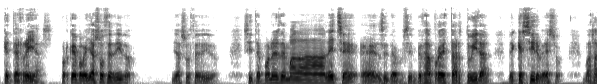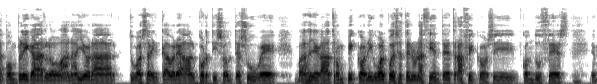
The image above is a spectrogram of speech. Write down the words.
Que te rías. ¿Por qué? Porque ya ha sucedido. Ya ha sucedido. Si te pones de mala leche, ¿eh? si, te, si empiezas a proyectar tu ira, ¿de qué sirve eso? Vas a complicarlo, van a llorar, tú vas a ir cabreado, el cortisol te sube, vas a llegar a trompicón, igual puedes tener un accidente de tráfico si conduces. Eh,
